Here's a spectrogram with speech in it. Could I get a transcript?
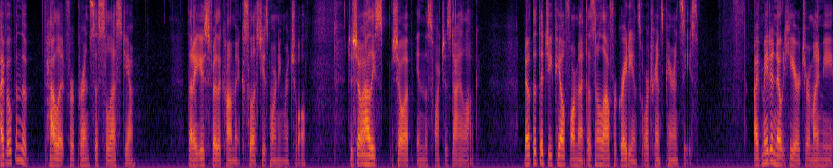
I've opened the palette for Princess Celestia that I used for the comic Celestia's Morning Ritual to show how these show up in the swatches dialog. Note that the GPL format doesn't allow for gradients or transparencies. I've made a note here to remind me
